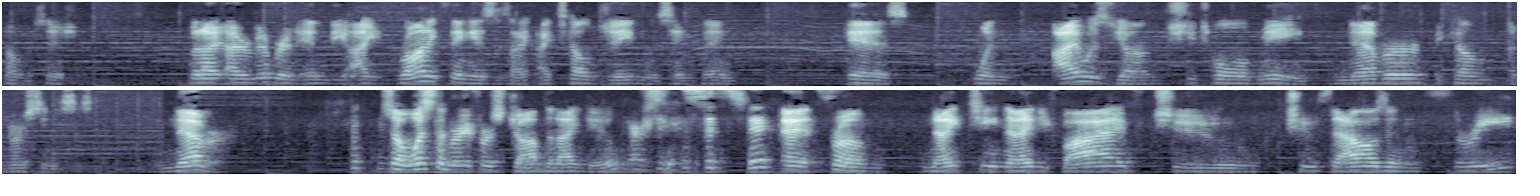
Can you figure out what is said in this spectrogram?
conversation. But I, I remember, and, and the ironic thing is, is I, I tell Jaden the same thing. Is when I was young, she told me never become a nursing assistant. Never. so what's the very first job that I do? Nursing assistant. And from 1995 to 2003,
